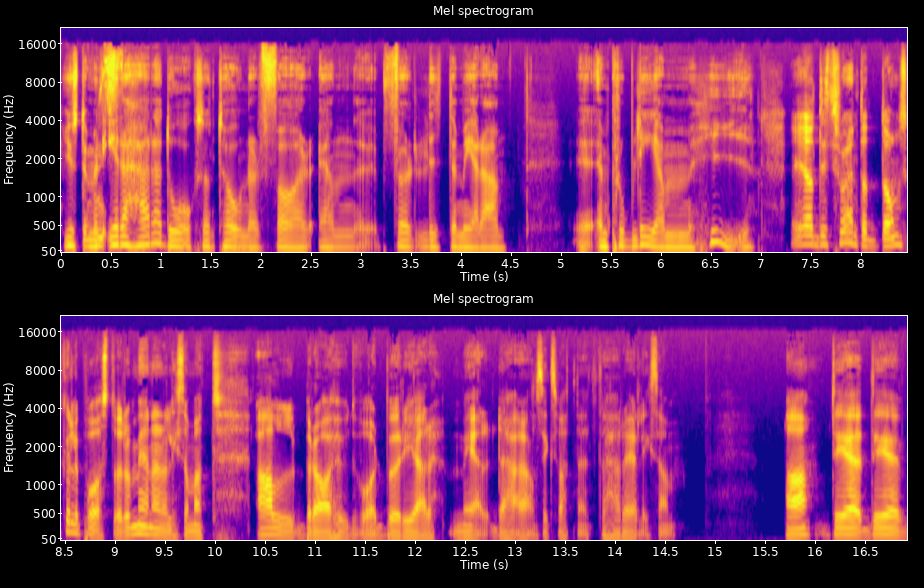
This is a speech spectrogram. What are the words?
Just det, men är det här då också en toner för en, för lite mera, eh, en problemhy? Ja, det tror jag inte att de skulle påstå. De menar liksom att all bra hudvård börjar med det här ansiktsvattnet. Det här är liksom, ja, det, det,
